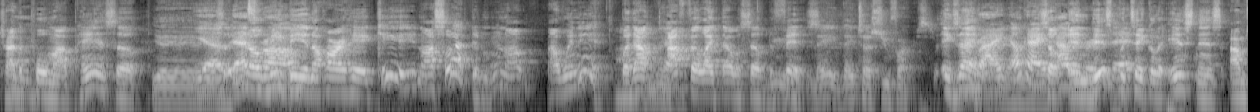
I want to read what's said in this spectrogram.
tried to pull my pants up. Yeah, yeah, yeah. Yeah. So That's you know, wrong. me being a hard head kid, you know, I slapped him. You know, I, I went in, but I, yeah. I felt like that was self defense. They they touched you first. Exactly. Right, okay, So in this particular instance, I'm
